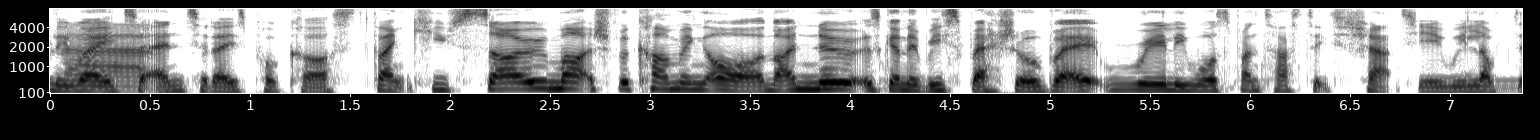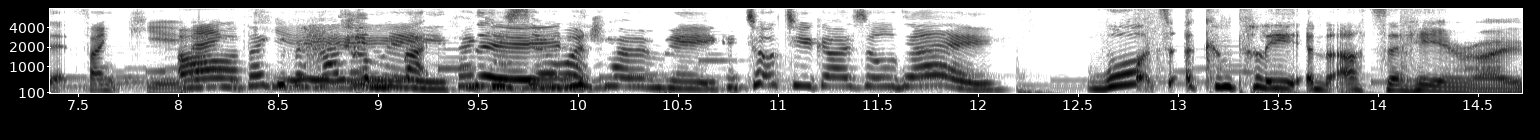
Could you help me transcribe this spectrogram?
lovely way to end today's podcast. Thank you so much for coming on. I knew it was going to be special, but it really was fantastic to chat to you. We loved it. Thank you. oh, thank you for having me. back Thank you so much for having me. Could talk to you guys all day. What a complete and utter hero.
